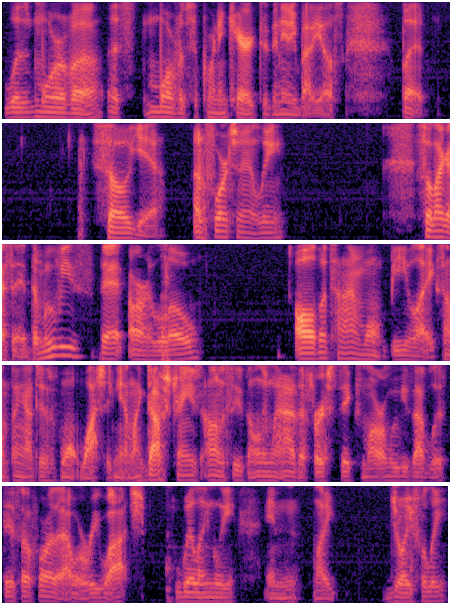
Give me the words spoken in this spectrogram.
was more of a, a more of a supporting character than anybody else. But so yeah, unfortunately. So like I said, the movies that are low all the time won't be like something I just won't watch again. Like Doctor Strange, honestly, is the only one out of the first six Marvel movies I've listed so far that I will rewatch willingly and like joyfully.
